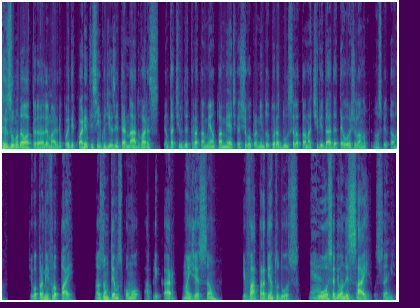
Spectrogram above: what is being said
resumo da ópera, Lemar. Depois de 45 dias internado, várias tentativas de tratamento, a médica chegou para mim, doutora Dulce, ela está na atividade até hoje lá no, no hospital. Chegou para mim e falou: pai, nós não temos como aplicar uma injeção que vá para dentro do osso. É. O osso é de onde sai o sangue.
